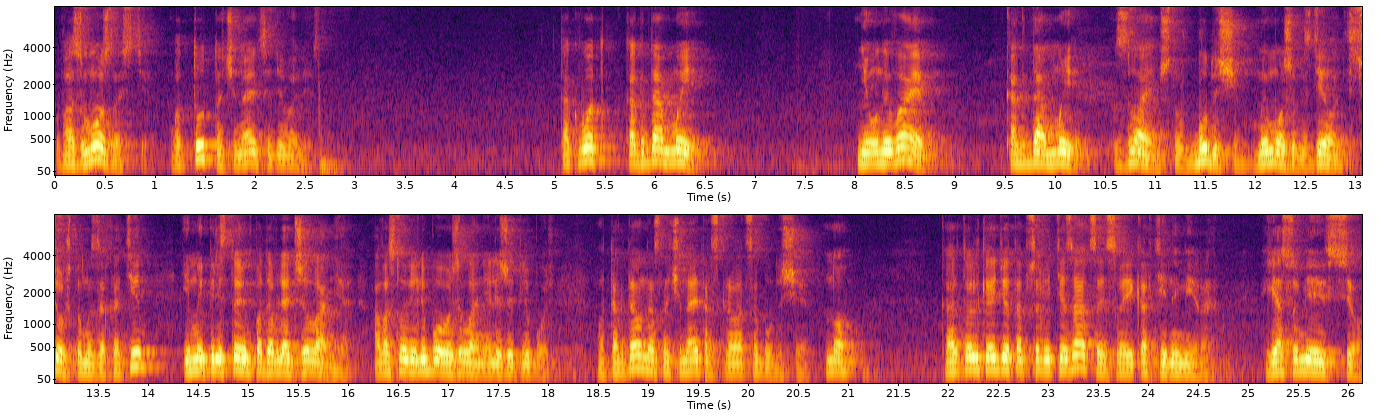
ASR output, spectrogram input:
возможности, вот тут начинается дьяволизм. Так вот, когда мы не унываем, когда мы знаем, что в будущем мы можем сделать все, что мы захотим, и мы перестаем подавлять желания, а в основе любого желания лежит любовь, вот тогда у нас начинает раскрываться будущее. Но как только идет абсолютизация своей картины мира, я сумею все,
